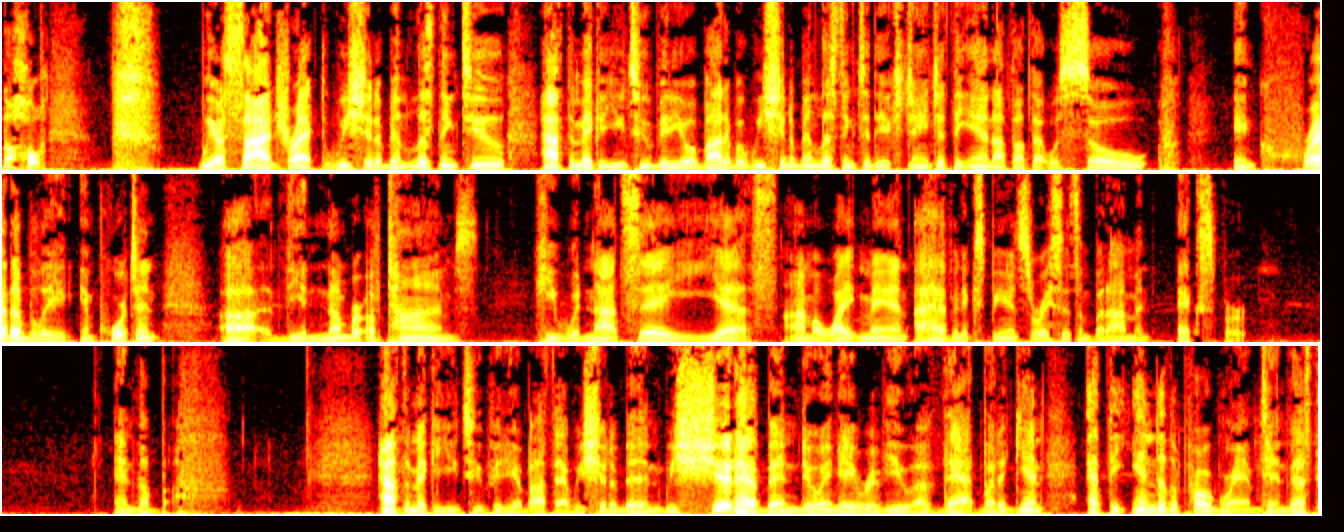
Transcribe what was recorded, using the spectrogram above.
The whole. We are sidetracked. We should have been listening to. I have to make a YouTube video about it, but we should have been listening to the exchange at the end. I thought that was so incredibly important. Uh, the number of times he would not say, Yes, I'm a white man. I haven't experienced racism, but I'm an expert and the have to make a YouTube video about that. We should have been we should have been doing a review of that. But again, at the end of the program to invest,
